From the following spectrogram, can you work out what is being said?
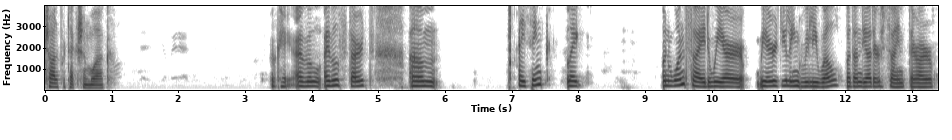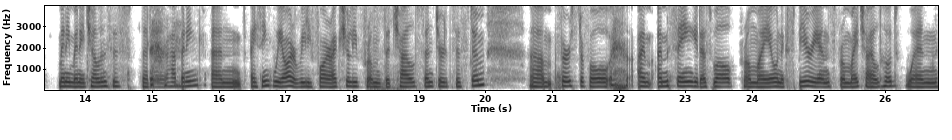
child protection work? Okay, I will. I will start. Um, I think like on one side we are we are dealing really well, but on the other side there are many many challenges that are happening, and I think we are really far actually from the child-centered system. Um, first of all, I'm, I'm saying it as well from my own experience from my childhood when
